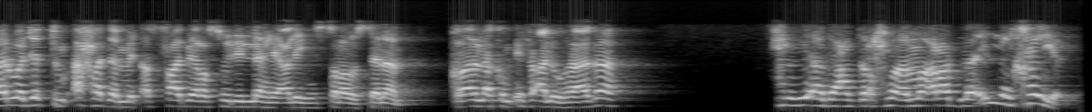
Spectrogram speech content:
هل وجدتم أحدا من أصحاب رسول الله عليه الصلاة والسلام قال لكم افعلوا هذا؟ قالوا يا أبا عبد الرحمن ما أردنا إلا الخير.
